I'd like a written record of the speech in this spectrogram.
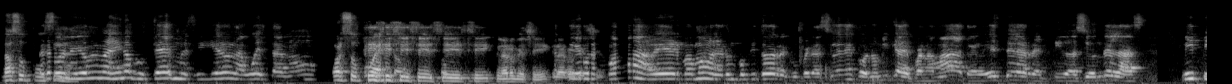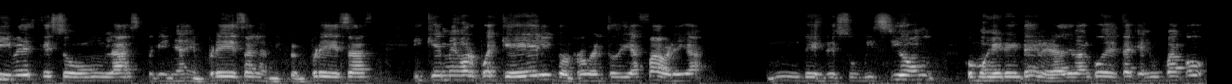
No supuse. Pero bueno, yo me imagino que ustedes me siguieron la vuelta, ¿no? Por supuesto. Sí, sí, sí, sí, sí, claro que sí, claro Vamos a ver, vamos a hablar un poquito de recuperación económica de Panamá a través de la reactivación de las MIPIMES, que son las pequeñas empresas, las microempresas, y qué mejor pues que él, don Roberto Díaz Fábrega, mm, desde su visión como gerente general de Banco Delta, que es un banco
